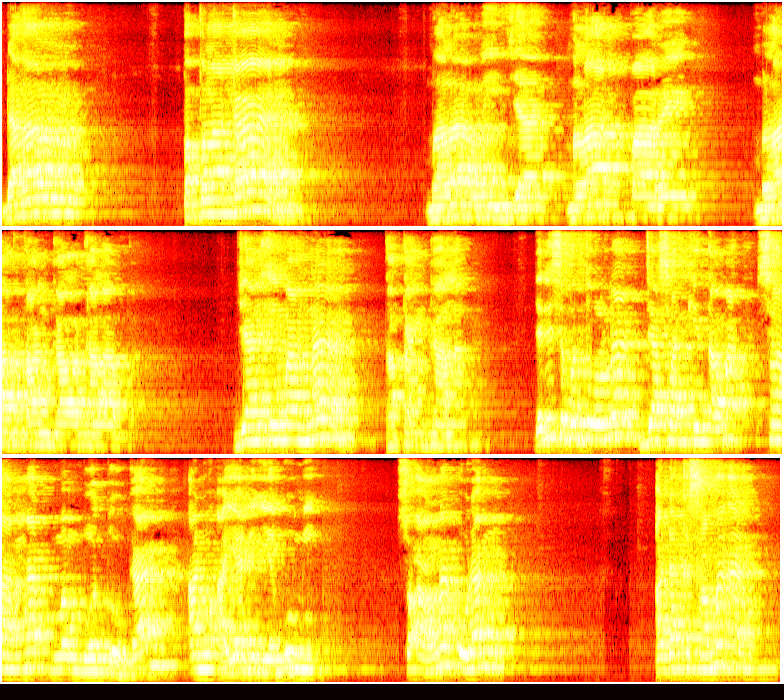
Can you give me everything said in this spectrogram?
dahar pepelakan. Malawija melak pare melak tangkal kalapa jangan imahna tatangkala jadi sebetulnya jasad kita mah sangat membutuhkan anu ayah di iya bumi. Soalnya orang ada kesamaan.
